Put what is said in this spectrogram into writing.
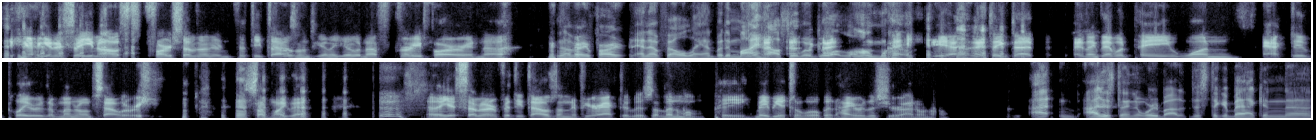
yeah, I'm gonna say, you know, far seven hundred and fifty thousand is gonna go, not very far, and uh, Not very far in NFL land, but in my house it would go a long way. yeah, I think that I think that would pay one active player the minimum salary, something like that. I think it's seven hundred fifty thousand if you're active is a minimum pay. Maybe it's a little bit higher this year. I don't know. I I just don't worry about it. Just stick it back and uh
